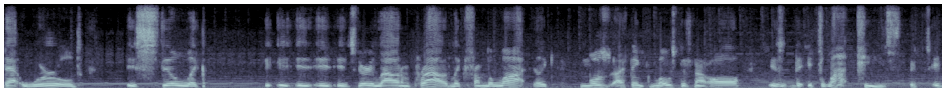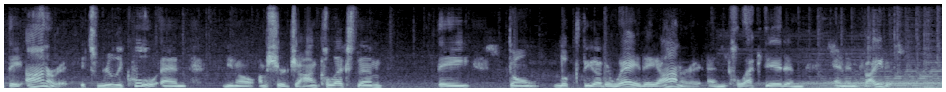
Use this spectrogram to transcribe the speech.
that world is still like it, it, it's very loud and proud like from the lot like most i think most if not all is it's lot tees it, they honor it. It's really cool. And you know i'm sure john collects them. They don't look the other way. They honor it and collect it and and invite it.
